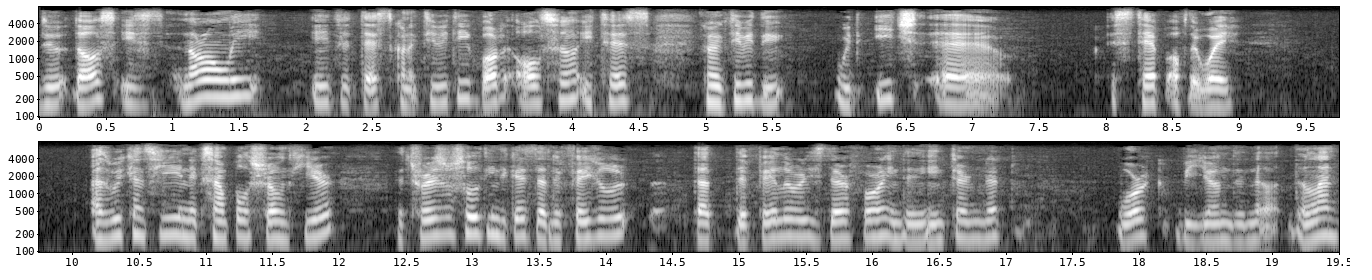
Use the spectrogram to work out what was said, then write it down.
do, does is not only it tests connectivity, but also it tests connectivity with each uh, step of the way. As we can see in example shown here, the trace result indicates that the failure that the failure is therefore in the internet work beyond the, the LAN,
